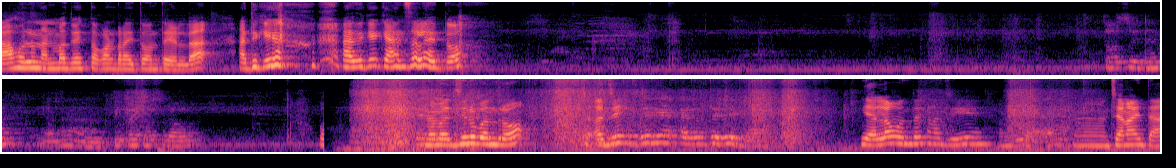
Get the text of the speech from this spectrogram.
ರಾಹುಲು ನನ್ನ ಮದುವೆಗೆ ತೊಗೊಂಡ್ರಾಯ್ತು ಅಂತ ಹೇಳ್ದ. ಅದಕ್ಕೆ ಅದಕ್ಕೆ ಕ್ಯಾನ್ಸಲ್ ಆಯಿತು. ನಮ್ಮ ಅಜ್ಜಿನೂ ಬಂದರು. ಅಜ್ಜಿ? ಎಲ್ಲ ಒಂದೇ ಕಣಜ್ಜಿ. ಹ್ಞೂ ಚೆನ್ನಾಯ್ತಾ?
